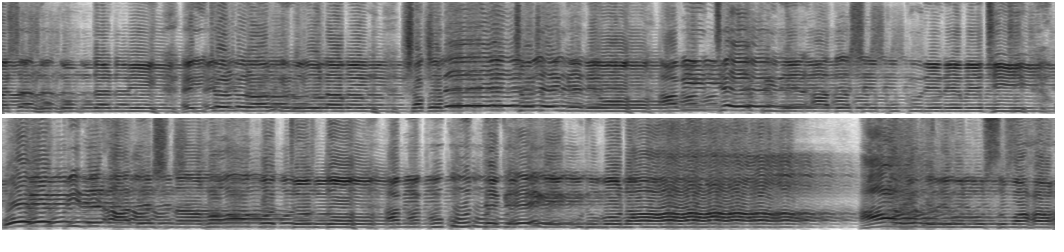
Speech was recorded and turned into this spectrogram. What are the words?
আসার হুকুম দেননি। এই জন্য আমি রুহুল আমিন, সকলে চলে গেলেও আমি যে পীরের আদেশে পুকুরে নেমেছি, ওই পীরের আদেশ না হওয়া পর্যন্ত আমি পুকুর থেকে উঠব না। আর বলুন সুবহান।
